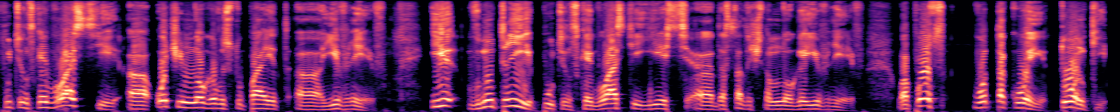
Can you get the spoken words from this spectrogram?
путинской власти э, очень много выступает э, евреев. И внутри путинской власти есть э, достаточно много евреев. Вопрос вот такой, тонкий.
